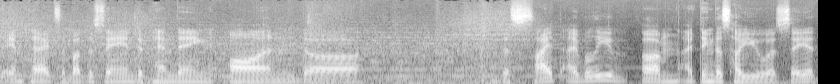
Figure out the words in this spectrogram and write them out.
the impact's about the same depending on the the sight I believe. Um, I think that's how you uh, say it.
